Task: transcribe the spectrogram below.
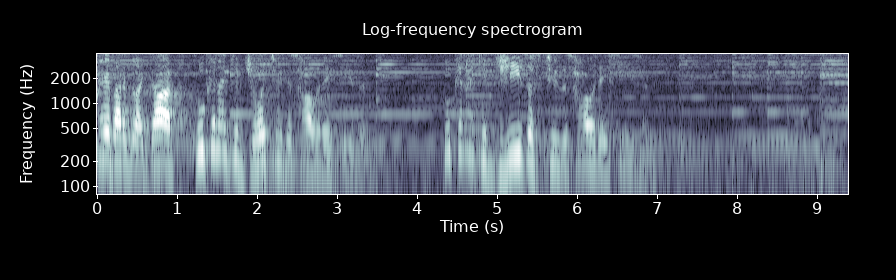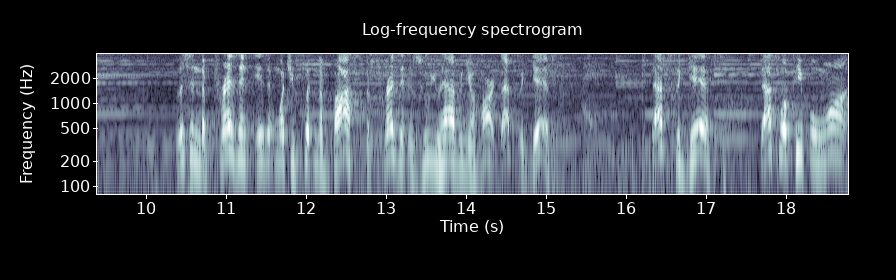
pray about it and be like, God, who can I give joy to this holiday season? Who can I give Jesus to this holiday season? Listen, the present isn't what you put in the box. The present is who you have in your heart. That's the gift. That's the gift. That's what people want.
